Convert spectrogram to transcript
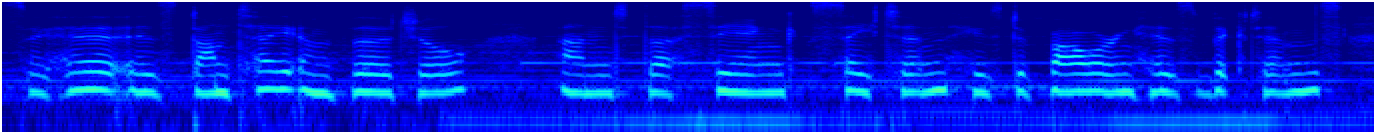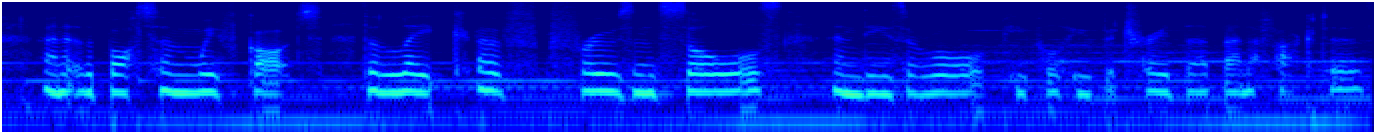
So here is Dante and Virgil and they're seeing Satan who's devouring his victims and at the bottom we've got the lake of frozen souls and these are all people who betrayed their benefactors.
